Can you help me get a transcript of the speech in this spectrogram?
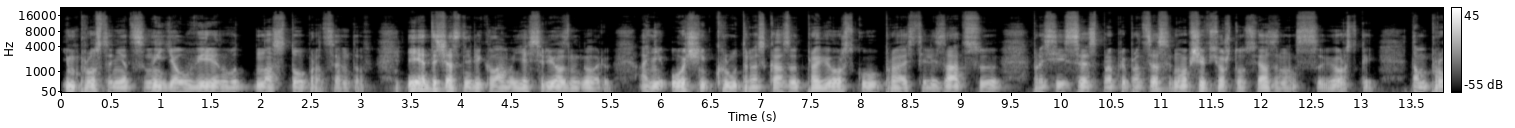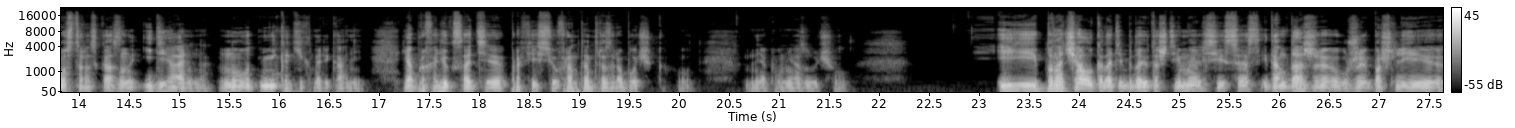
им просто нет цены, я уверен, вот на 100%. И это сейчас не реклама, я серьезно говорю. Они очень круто рассказывают про верстку, про стилизацию, про CSS, про препроцессы, ну вообще все, что связано с версткой, там просто рассказано идеально. Ну вот никаких нареканий. Я проходил, кстати, профессию фронтенд разработчика. Вот. Я помню, озвучивал. И поначалу, когда тебе дают HTML, CSS, и там даже уже пошли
